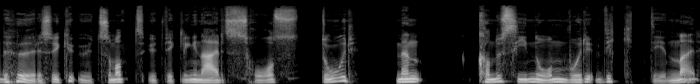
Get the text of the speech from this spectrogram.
det høres jo ikke ut som at utviklingen er så stor? Men kan du si noe om hvor viktig den er?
